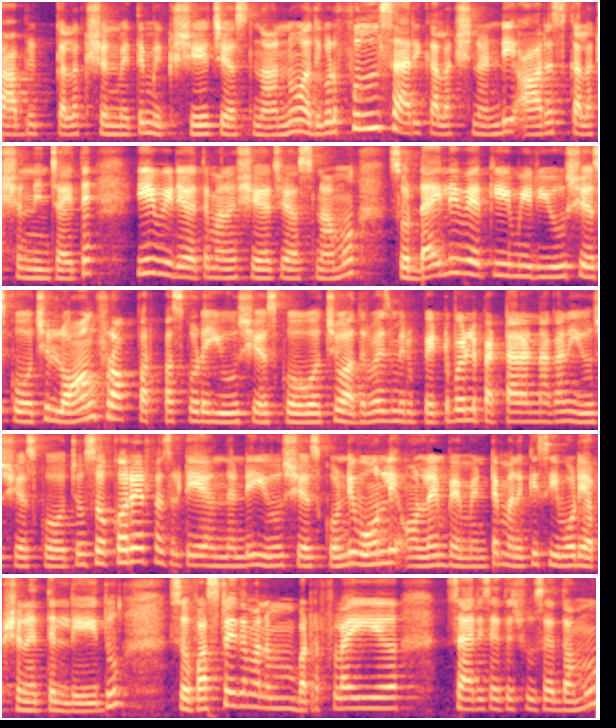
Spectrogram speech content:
ఫ్యాబ్రిక్ కలెక్షన్ అయితే మీకు షేర్ చేస్తున్నాను. అది కూడా ఫుల్ శారీ కలెక్షన్ అండి. ఆర్ఎస్ కలెక్షన్ నుంచి అయితే ఈ వీడియో అయితే మనం షేర్ చేస్తున్నాము. సో డైలీ వేర్కి మీరు యూజ్ చేసుకోవచ్చు. లాంగ్ ఫ్రాక్ పర్పస్ కూడా యూజ్ చేసుకోవచ్చు. అదర్వైజ్ మీరు పెట్టుబడులు పెట్టాలన్నా కానీ యూస్ చేసుకోవచ్చు. సో కొరియర్ ఫెసిలిటీ ఉందండి? యూస్ చేసుకోండి. ఓన్లీ ఆన్లైన్ పేమెంటే మనకి సిఓడి ఆప్షన్ అయితే లేదు. సో ఫస్ట్ అయితే మనం బటర్ఫ్లై uh, శారీస్ అయితే చూసేద్దాము.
